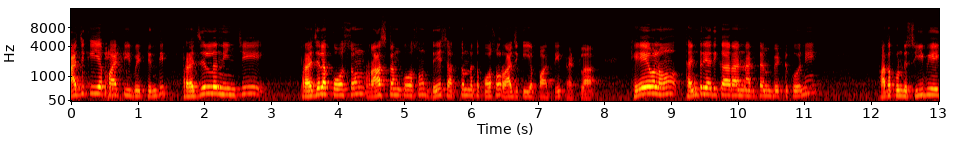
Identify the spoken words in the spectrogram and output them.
రాజకీయ పార్టీ పెట్టింది. ప్రజల నుంచి ప్రజల కోసం రాష్ట్రం కోసం దేశ అత్యున్నత కోసం రాజకీయ పార్టీ పెట్ల కేవలం తండ్రి అధికారాన్ని అడ్డం పెట్టుకొని పదకొండు సిబిఐ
